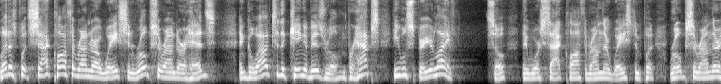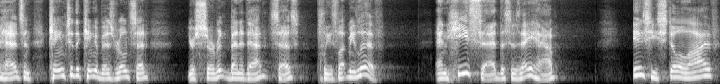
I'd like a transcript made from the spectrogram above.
let us put sackcloth around our waists and ropes around our heads and go out to the king of Israel, and perhaps he will spare your life. So they wore sackcloth around their waist and put ropes around their heads and came to the king of Israel and said, Your servant Ben-Hadad says, Please let me live. And he said, This is Ahab, Is he still alive?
